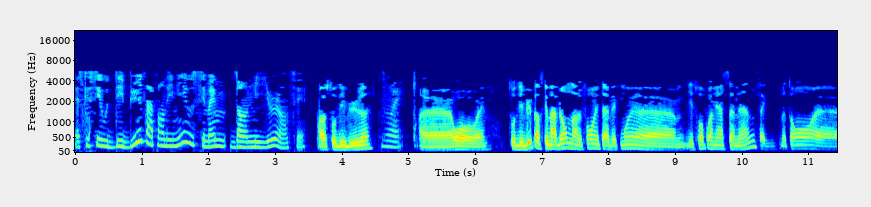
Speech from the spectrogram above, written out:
Est-ce que c'est au début de la pandémie ou c'est même dans le milieu, en fait? Ah, c'est au début, là. Ouais. Euh, ouais, ouais, ouais. C'est au début parce que ma blonde, dans le fond, était avec moi euh, les trois premières semaines. Fait que, mettons, euh,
